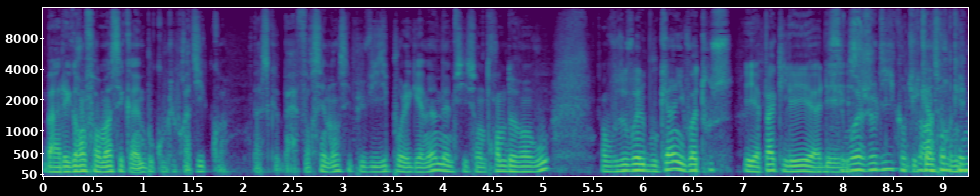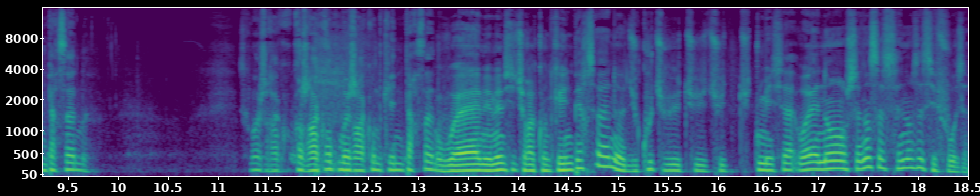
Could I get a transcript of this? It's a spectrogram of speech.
bah, les grands formats, c'est quand même beaucoup plus pratique. quoi. Parce que bah, forcément, c'est plus visible pour les gamins, même s'ils sont 30 devant vous. Quand vous ouvrez le bouquin, ils voient tous. Et il n'y a pas que les. les C'est moins joli quand tu les le 15 racontes premiers. qu'à une personne. Parce que moi, je raconte, quand je raconte, moi, je raconte qu'à une personne. Ouais, mais même si tu racontes qu'à une personne, du coup, tu, tu, tu, tu te mets ça. Ouais, non, ça, non, ça, ça, non, ça c'est faux. Ça,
